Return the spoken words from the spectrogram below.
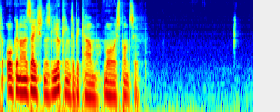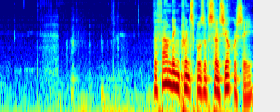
to organisations looking to become more responsive. The founding principles of sociocracy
